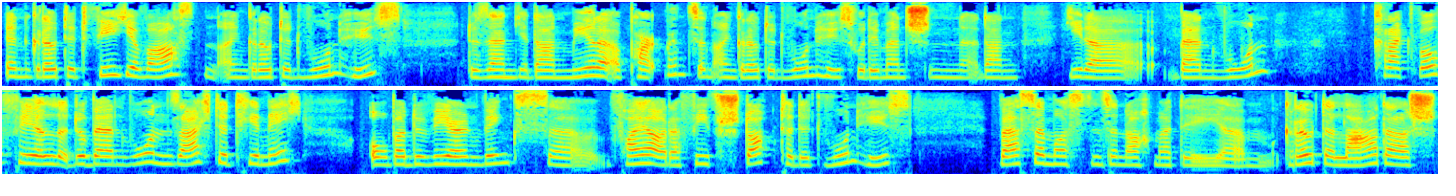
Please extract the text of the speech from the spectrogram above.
in grotet vier Wasten, ein grotet Wohnhaus. Da sind ja dann mehrere Apartments in ein grotet Wohnhaus, wo die Menschen äh, dann jeder Ben wohnen kriegt wo viel du werden wohnen, sagte hier nicht, aber du wären winks äh, feier oder fünf Stock zu das Wohnhaus. Wasser mussten sie noch mit die ähm, große Laders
